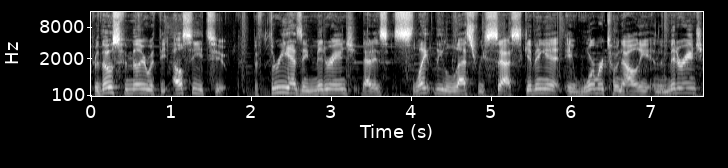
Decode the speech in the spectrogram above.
For those familiar with the LCD2, the 3 has a mid-range that is slightly less recessed, giving it a warmer tonality in the mid-range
